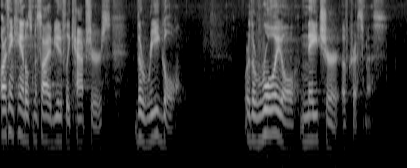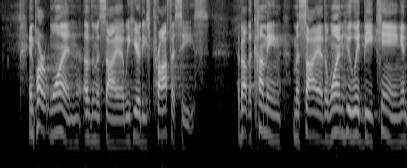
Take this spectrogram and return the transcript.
Or I think Handel's Messiah beautifully captures the regal or the royal nature of Christmas. In part one of the Messiah, we hear these prophecies about the coming Messiah, the one who would be king, and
